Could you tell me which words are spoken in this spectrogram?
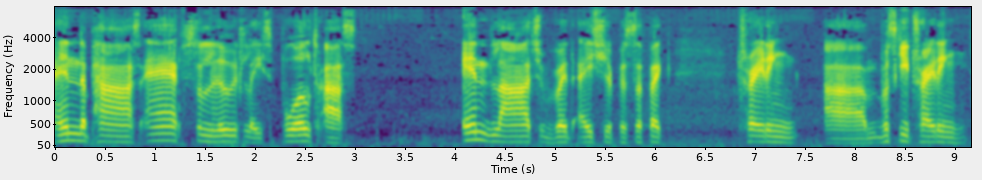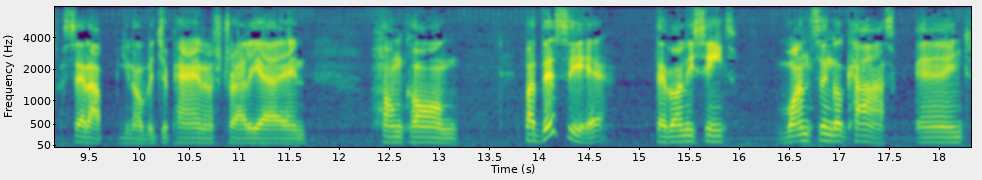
in the past absolutely spoiled us in large with Asia Pacific trading, um, whiskey trading setup, you know, with Japan, Australia, and Hong Kong. But this year, they've only seen one single cask, and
